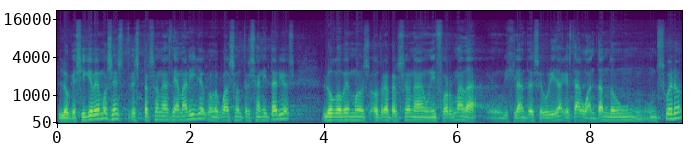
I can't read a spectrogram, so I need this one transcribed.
lo que sí que vemos es tres personas de amarillo, con lo cual son tres sanitarios. Luego vemos otra persona uniformada, un vigilante de seguridad, que está aguantando un, suero.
